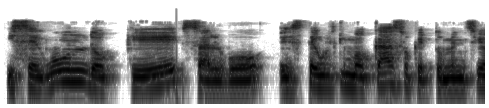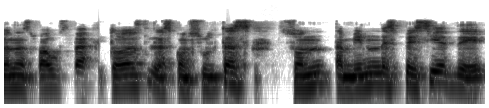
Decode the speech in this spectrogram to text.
Y segundo, que salvo este último caso que tú mencionas, Fausta, todas las consultas son también una especie de,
